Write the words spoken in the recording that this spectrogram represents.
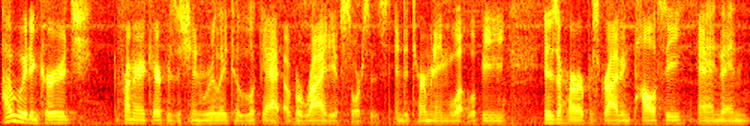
I would encourage a primary care physician really to look at a variety of sources in determining what will be his or her prescribing policy and then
